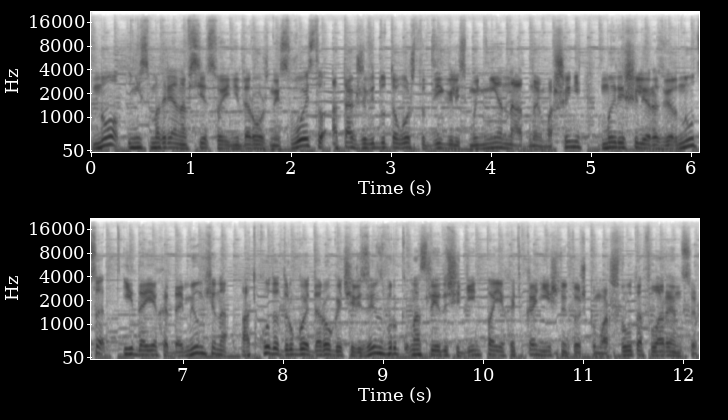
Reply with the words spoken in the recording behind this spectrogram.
Но, несмотря на все свои недорожные свойства, а также ввиду того, что двигались мы не на одной машине, мы решили развернуться и доехать до Мюнхена, откуда другой дорогой через Инсбрук на следующий день поехать в конечную точку маршрута Флоренцию.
